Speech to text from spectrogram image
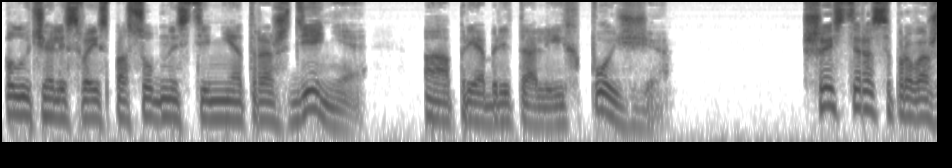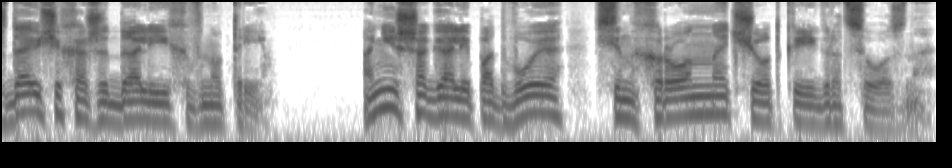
получали свои способности не от рождения, а приобретали их позже. Шестеро сопровождающих ожидали их внутри. Они шагали по двое, синхронно, четко и грациозно.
